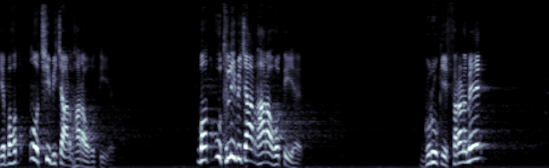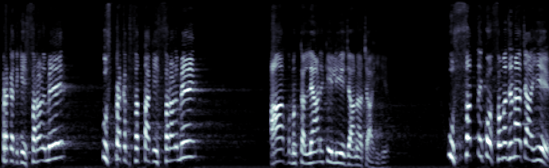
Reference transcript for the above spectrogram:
यह बहुत ओछी विचारधारा होती है। बहुत उथली विचारधारा होती है। गुरु की शरण में, प्रकृति की शरण में, उस प्रकृति सत्ता की शरण में आत्म कल्याण के लिए जाना चाहिए। उस सत्य को समझना चाहिए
